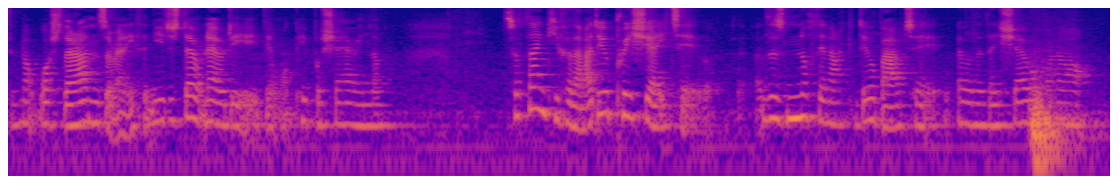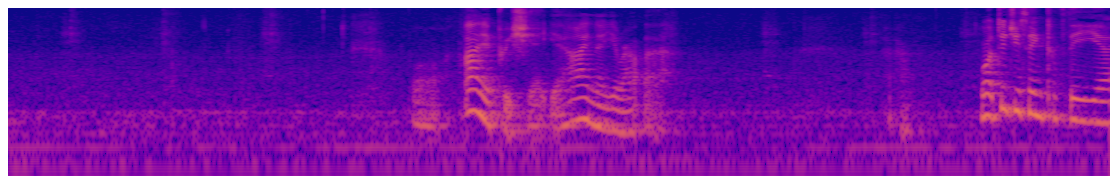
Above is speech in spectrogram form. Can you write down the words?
they've not washed their hands or anything, you just don't know, do you? You don't want people sharing them. So thank you for that. I do appreciate it. There's nothing I can do about it, whether they show them or not. But I appreciate you. I know you're out there. What did you think of the uh,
